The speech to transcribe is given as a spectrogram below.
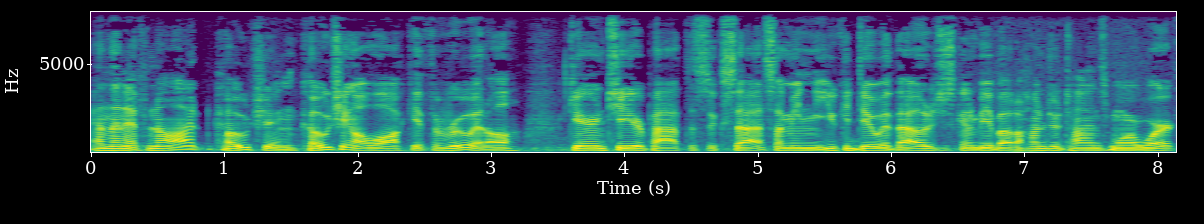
And then if not, coaching. Coaching, I'll walk you through it. I'll guarantee your path to success. I mean, you could do without. It's just going to be about a hundred times more work.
